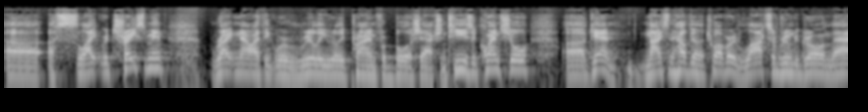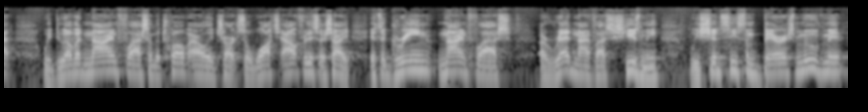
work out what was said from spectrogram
uh, a slight retracement, right now I think we're really, really primed for bullish action. TD sequential, uh, again, nice and healthy on the 12 hour, lots of room to grow on that. We do have a nine flash on the 12 hourly chart, so watch out for this. Or sorry, it's a green nine flash, a red nine flash, excuse me. We should see some bearish movement,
